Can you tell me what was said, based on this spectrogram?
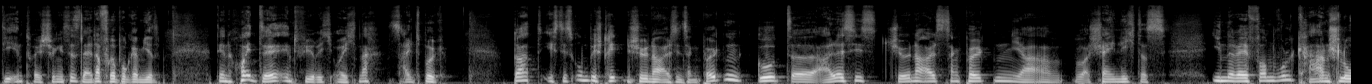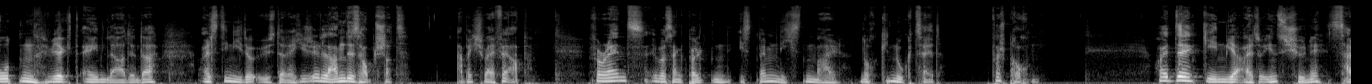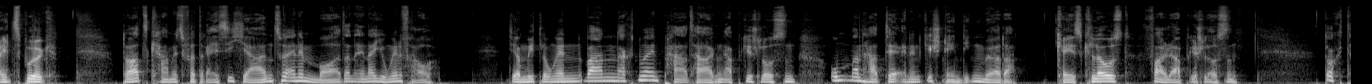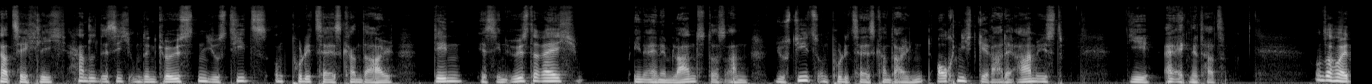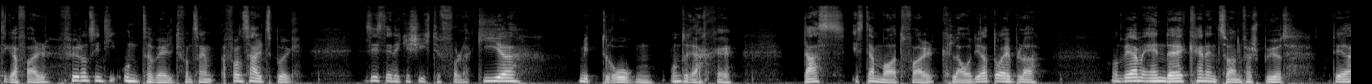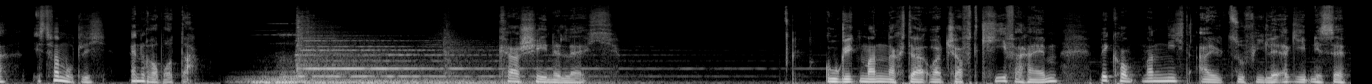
Die Enttäuschung ist jetzt leider vorprogrammiert. Denn heute entführe ich euch nach Salzburg. Dort ist es unbestritten schöner als in St. Pölten. Gut, äh, alles ist schöner als St. Pölten. Ja, wahrscheinlich das Innere von Vulkanschloten wirkt einladender als die niederösterreichische Landeshauptstadt. Aber ich schweife ab. Rants über St. Pölten ist beim nächsten Mal noch genug Zeit. Versprochen. Heute gehen wir also ins schöne Salzburg. Dort kam es vor 30 Jahren zu einem Mord an einer jungen Frau. Die Ermittlungen waren nach nur ein paar Tagen abgeschlossen und man hatte einen geständigen Mörder. Case closed, Fall abgeschlossen. Doch tatsächlich handelt es sich um den größten Justiz- und Polizeiskandal, den es in Österreich in einem Land, das an Justiz- und Polizeiskandalen auch nicht gerade arm ist, je ereignet hat. Unser heutiger Fall führt uns in die Unterwelt von, Salzburg. Es ist eine Geschichte voller Gier, mit Drogen und Rache. Das ist der Mordfall Claudia Däubler. Und wer am Ende keinen Zorn verspürt, der ist vermutlich ein Roboter. Kaschenelech Googelt man nach der Ortschaft Käferheim, bekommt man nicht allzu viele Ergebnisse.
